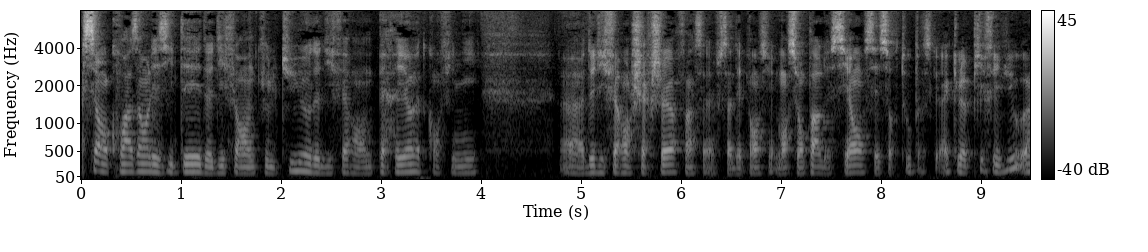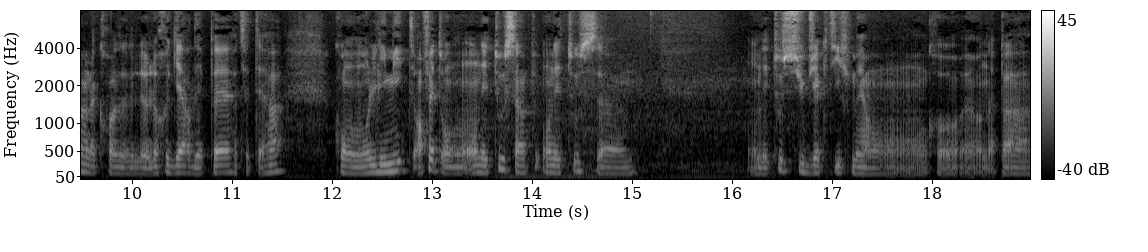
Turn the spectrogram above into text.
C'est en croisant les idées de différentes cultures, de différentes périodes qu'on finit euh, de différents chercheurs. Enfin, ça, dépend. Si, on parle de science, c'est surtout parce qu'avec le peer review, hein, le, regard des pairs, etc., qu'on limite. En fait, on, est tous on est tous, euh, on est tous subjectifs, mais on n'a pas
